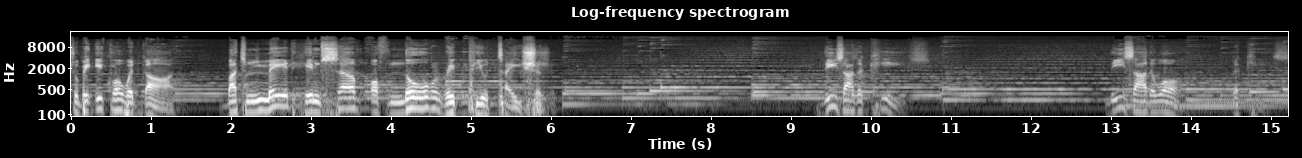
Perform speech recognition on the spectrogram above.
to be equal with God, but made himself of no reputation. These are the keys these are the what? The keys.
